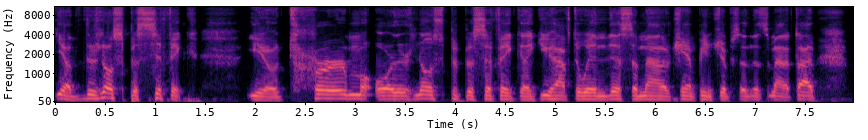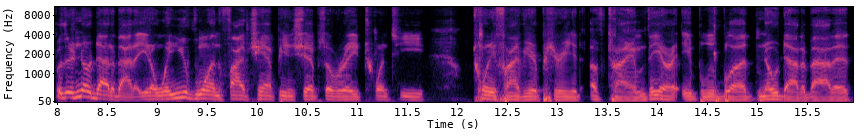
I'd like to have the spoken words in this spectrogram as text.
you know, there's no specific, you know, term or there's no specific like you have to win this amount of championships in this amount of time. But there's no doubt about it. You know, when you've won five championships over a 20 25 year period of time. They are a blue blood, no doubt about it.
